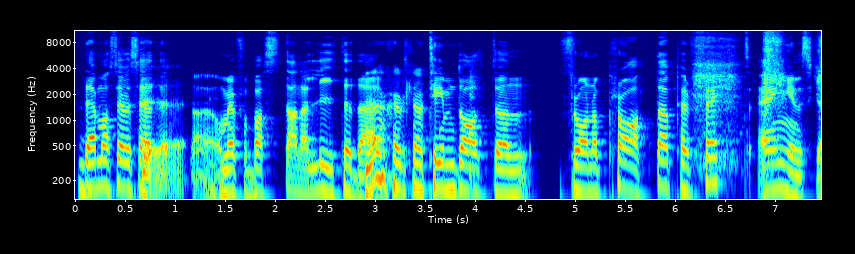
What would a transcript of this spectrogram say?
Det måste jag väl säga, att, eh, om jag får bara stanna lite där. Ja, Tim Dalton från att prata perfekt engelska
